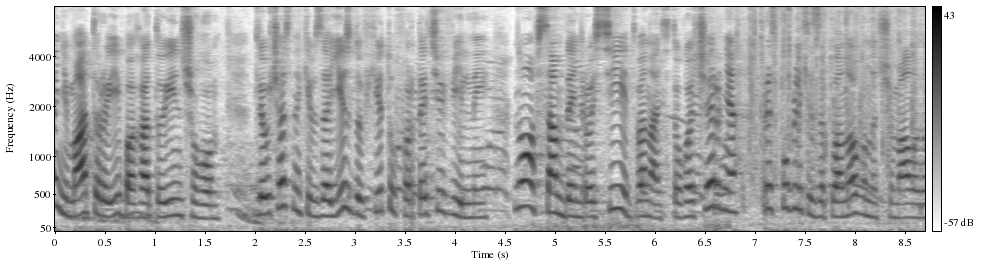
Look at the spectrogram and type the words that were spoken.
аніматори і багато іншого. Для учасників заїзду вхід у фортецю вільний. Ну а в сам День Росії, 12 червня, в республіці заплановано чимало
